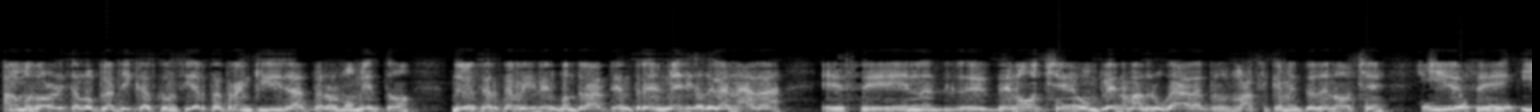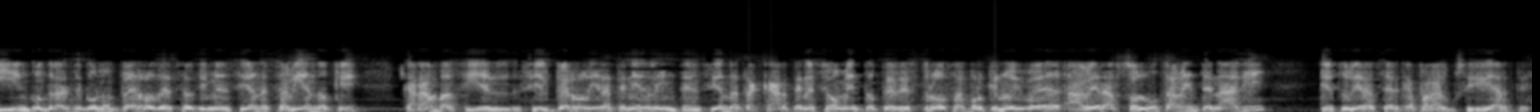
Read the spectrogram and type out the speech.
A lo mejor ahorita lo platicas con cierta tranquilidad, pero al momento debe ser terrible encontrarte entre en medio de la nada, este, en la- de noche o en plena madrugada, pues básicamente de noche, Sí, y este, este- y encontrarte con un perro de estas dimensiones, sabiendo que, caramba, si el si el perro hubiera tenido la intención de atacarte en ese momento te destroza porque no iba a haber absolutamente nadie que estuviera cerca para auxiliarte.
